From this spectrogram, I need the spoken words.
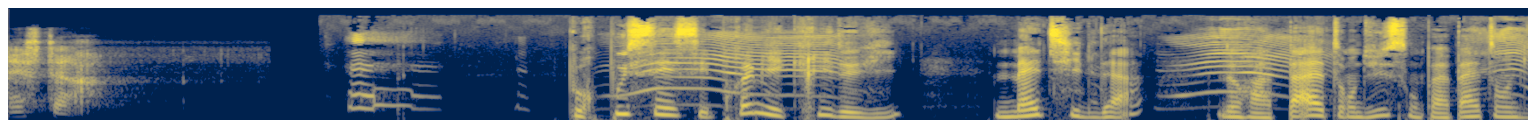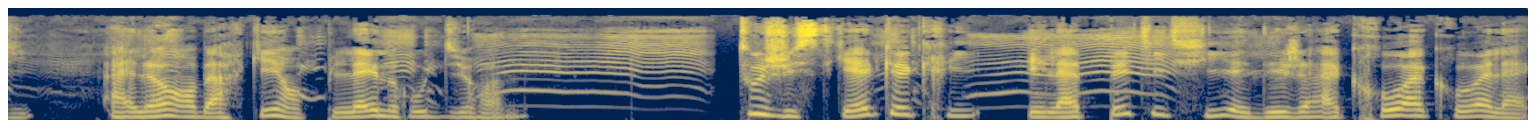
restera. Pour pousser ses premiers cris de vie, Mathilda n'aura pas attendu son papa Tanguy, alors embarqué en pleine route du Rhum. Juste quelques cris et la petite fille est déjà accro accro à la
